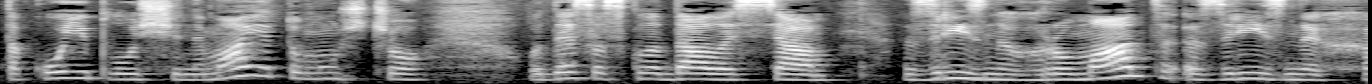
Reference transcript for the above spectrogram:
такої площі немає, тому що Одеса складалася з різних громад, з різних.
